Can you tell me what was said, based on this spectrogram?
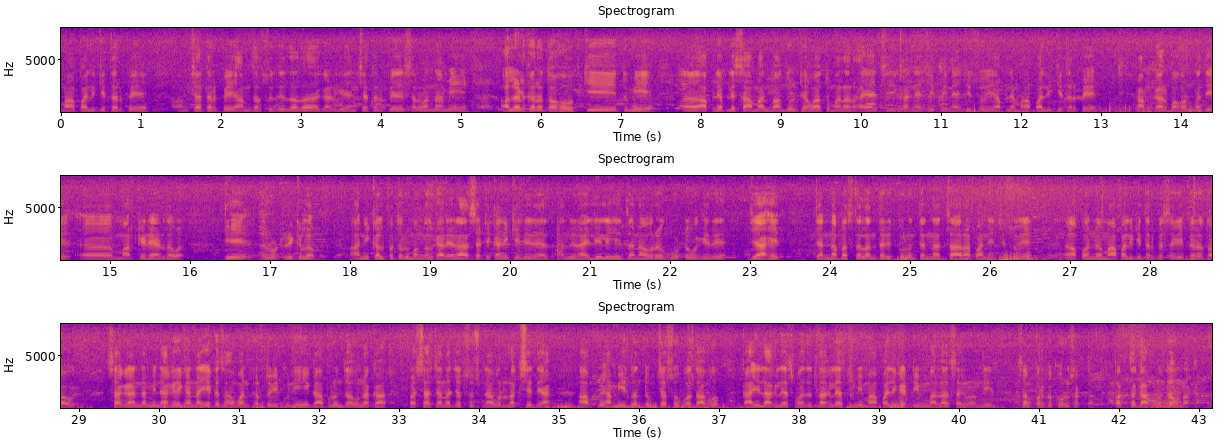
महापालिकेतर्फे आमच्यातर्फे आमदार सुधीरदादा गाडगे यांच्यातर्फे सर्वांना आम्ही अलर्ट करत आहोत की तुम्ही आपले आपले सामान बांधून ठेवा. तुम्हाला राहायची खाण्याची पिण्याची सोय आपल्या महापालिकेतर्फे कामगार भवनमध्ये मार्केट यार्डजवळ. ते रोटरी क्लब आणि कल्पतरू मंगल कार्यालय अशा ठिकाणी केलेले आहेत. आणि राहिलेली ही जनावरं गोटं वगैरे जे आहेत त्यांना पण स्थलांतरित करून त्यांना चारा पाण्याची सोय आपण महापालिकेतर्फे सगळी करत आहोत. सगळ्यांना मी नागरिकांना एकच आव्हान करतो की कुणीही घाबरून जाऊ नका. प्रशासनाच्या सूचनावर लक्ष द्या. आप आम्ही पण तुमच्यासोबत आहोत. काही लागल्यास मदत लागल्यास तुम्ही महापालिका टीम मला सगळ्यांनी संपर्क करू शकता. फक्त घाबरून जाऊ नका.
